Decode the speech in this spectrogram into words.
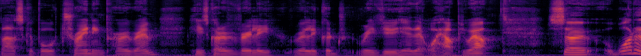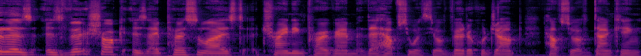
basketball training program. He's got a really, really good review here that will help you out. So what it is is VertShock is a personalized training program that helps you with your vertical jump, helps you with dunking.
